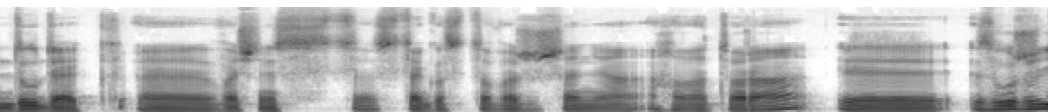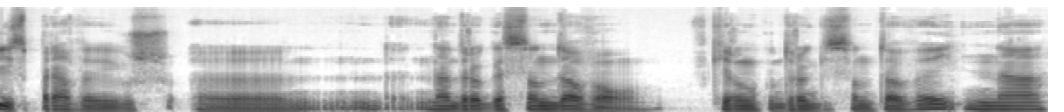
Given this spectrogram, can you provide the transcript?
Dudek właśnie z, z tego stowarzyszenia Achawatora złożyli sprawę już na drogę sądową w kierunku drogi sądowej na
